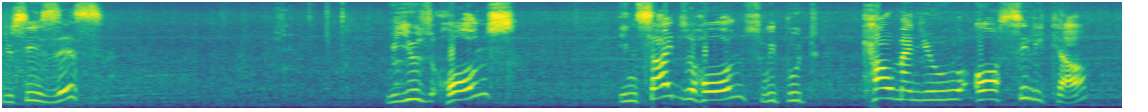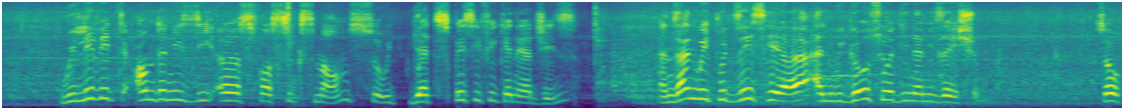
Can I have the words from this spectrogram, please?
you see is this. We use horns. Inside the horns we put cow manure or silica we leave it underneath the earth for six months so it gets specific energies. And then we put this here and we go through a dynamization. So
